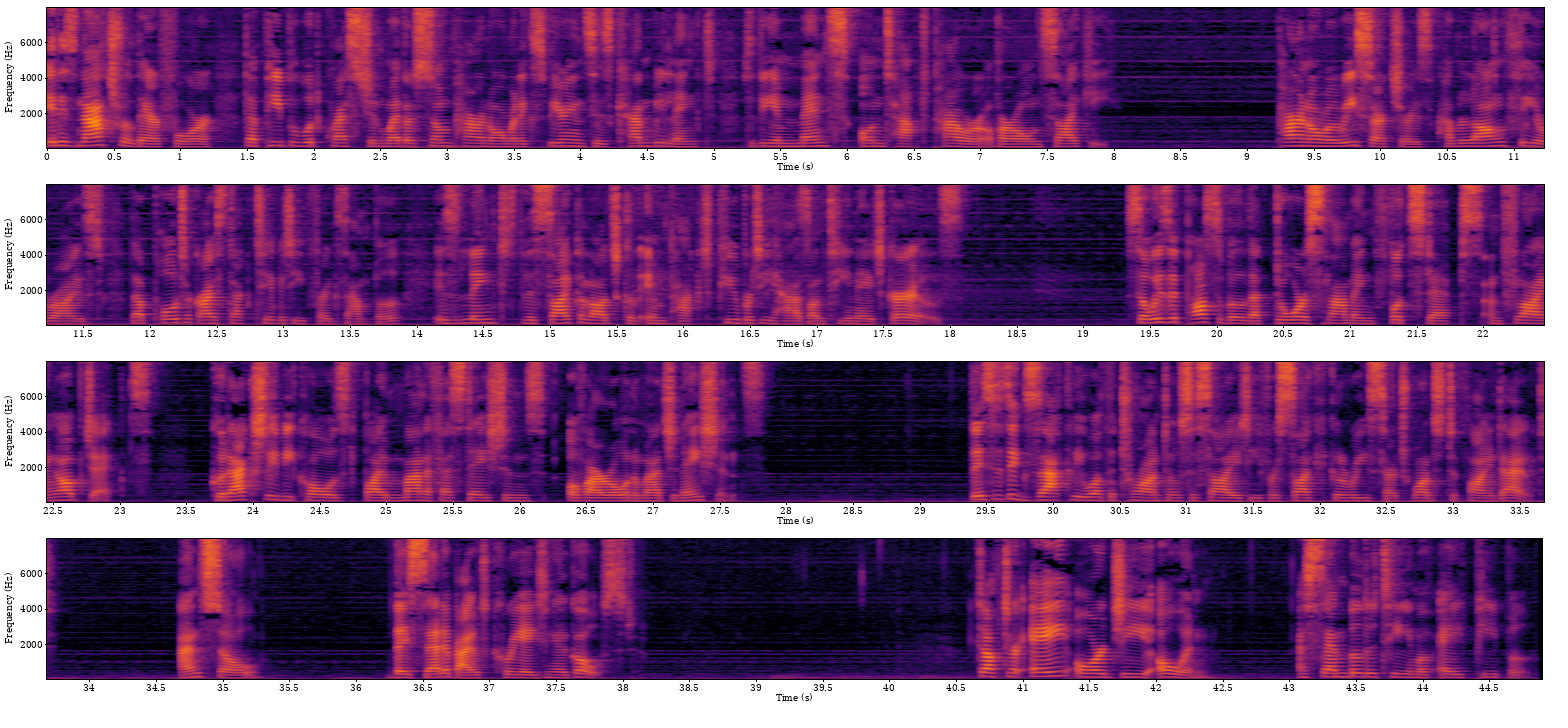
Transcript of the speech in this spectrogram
It is natural, therefore, that people would question whether some paranormal experiences can be linked to the immense untapped power of our own psyche. Paranormal researchers have long theorized that poltergeist activity, for example, is linked to the psychological impact puberty has on teenage girls. So, is it possible that door slamming, footsteps, and flying objects could actually be caused by manifestations of our own imaginations. This is exactly what the Toronto Society for Psychical Research wanted to find out. And so, they set about creating a ghost. Dr. A. R. G. Owen assembled a team of eight people,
